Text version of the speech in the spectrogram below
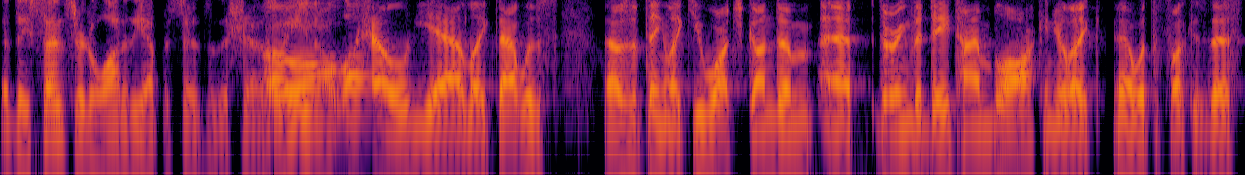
that they censored a lot of the episodes of the show. So oh you know, lot, hell yeah! Like that was that was the thing. Like you watch Gundam at during the daytime block, and you're like, yeah, what the fuck is this?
